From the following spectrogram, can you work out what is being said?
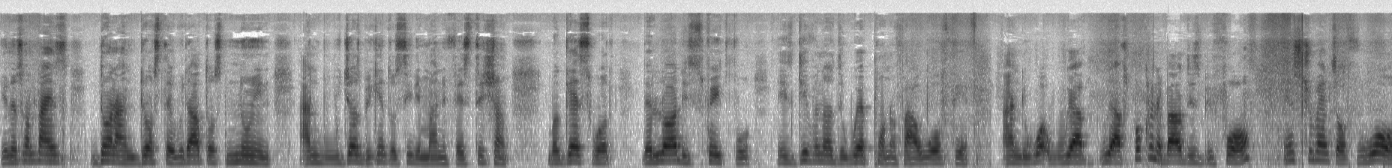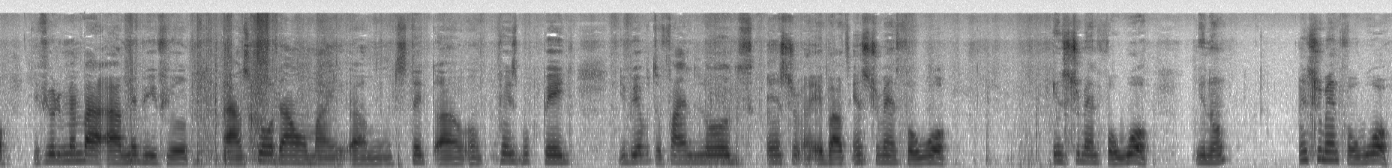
You know, sometimes done and dusted without us knowing, and we just begin to see the manifestation. But guess what? The Lord is faithful. He's given us the weapon of our warfare. And what we have we have spoken about this before. Instruments of war. If you remember, uh, maybe if you uh, scroll down on my um, state uh, on Facebook page, you'll be able to find loads instrument about instruments for war. Instrument for war, you know, instrument for war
